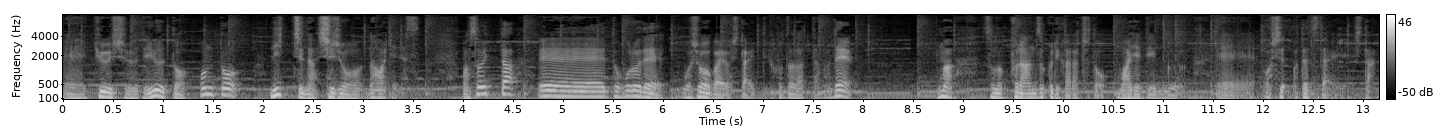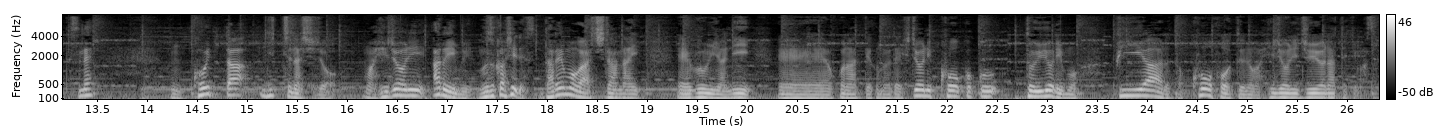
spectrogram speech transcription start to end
えー、九州でいうと本当ニッチな市場なわけです、まあ、そういった、えー、ところでご商売をしたいということだったのでまあ、そのプラン作りからちょっとマーケティング、えー、お手伝いしたんですね、うん、こういったニッチな市場、まあ、非常にある意味難しいです。誰もが知らない分野に、えー、行っていくので、非常に広告というよりも PR と広報というのが非常に重要になってきます。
